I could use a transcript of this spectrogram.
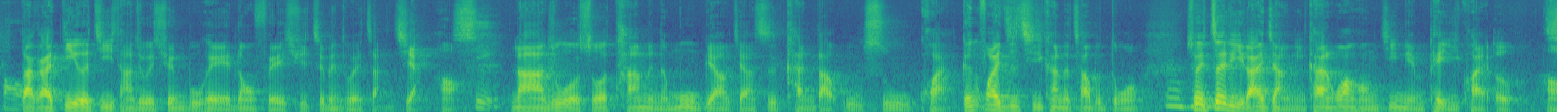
Oh. 大概第二季它就会宣布会弄回去，这边都会涨价哈。是。那如果说他们的目标价是看到五十五块，跟外资其实看的差不多。嗯、所以这里来讲，你看万宏今年配一块二哈。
